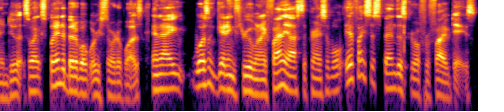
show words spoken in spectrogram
and do it. So I explained a bit about what restorative was. And I wasn't getting through when I finally asked the parents, well, if I suspend this girl for five days,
